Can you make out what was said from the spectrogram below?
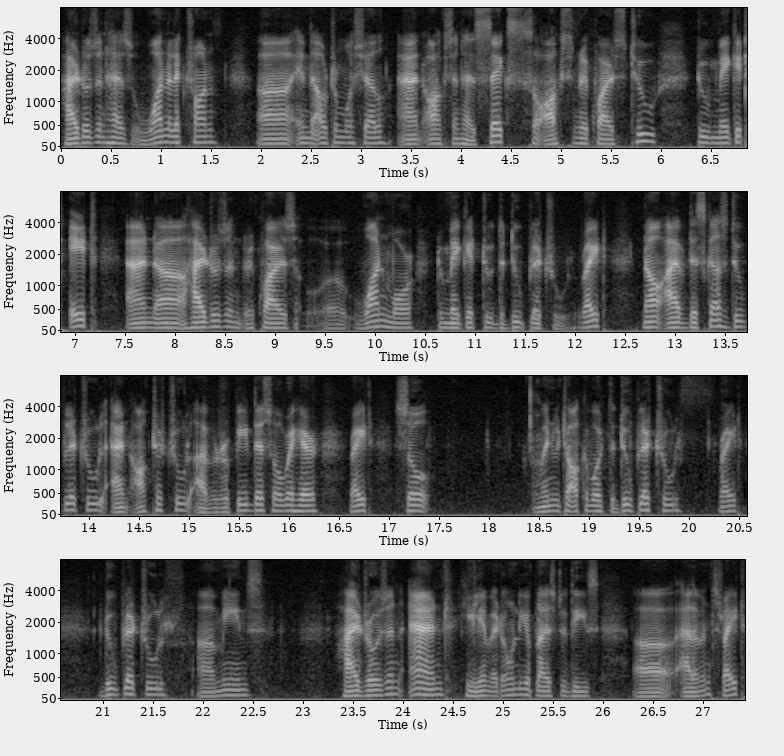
hydrogen has one electron uh, in the outermost shell and oxygen has six. So oxygen requires two to make it eight and uh, hydrogen requires one more to make it to the duplet rule right? Now I've discussed duplet rule and octet rule. I will repeat this over here right? So when we talk about the duplet rule right duplet rule uh, means hydrogen and helium. It only applies to these uh, elements right?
